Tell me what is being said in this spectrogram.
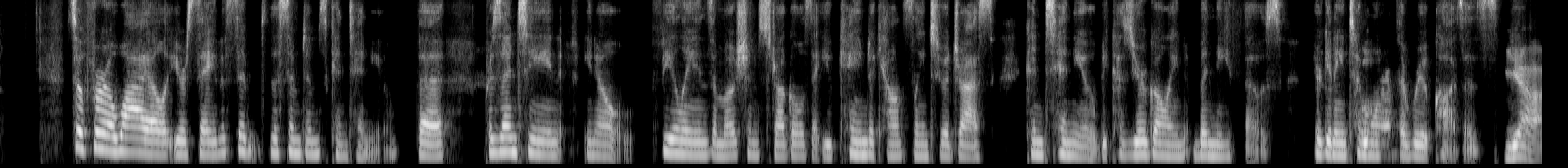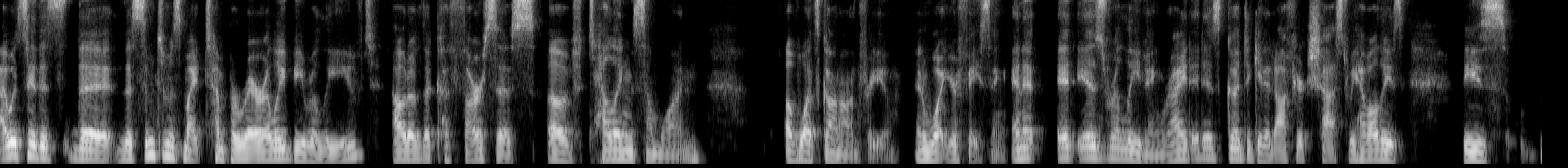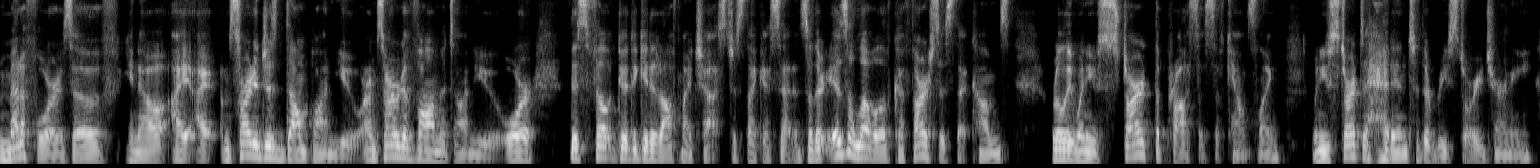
So for a while you're saying the, sim- the symptoms continue. The presenting you know feelings emotions struggles that you came to counseling to address continue because you're going beneath those you're getting to more of the root causes. Yeah i would say this the the symptoms might temporarily be relieved out of the catharsis of telling someone of what's gone on for you and what you're facing. And it it is relieving right? It is good to get it off your chest. We have all these these metaphors of you know I, I i'm sorry to just dump on you or i'm sorry to vomit on you or this felt good to get it off my chest just like i said. And so there is a level of catharsis that comes really when you start the process of counseling when you start to head into the restory journey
